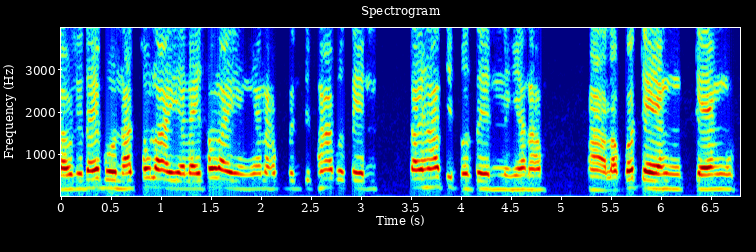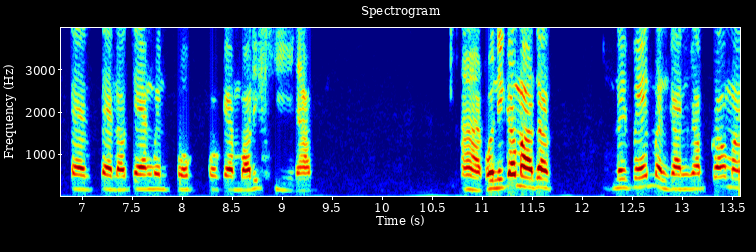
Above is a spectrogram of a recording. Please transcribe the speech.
เราจะได้โบนัสเท่าไหร่อะไรเท่าไหร่อย่างเงี้ยนะครับเป็นสิบห้าเปอร์เซ็นได้ห้าสิบเปอร์เซ็นอย่างเงี้ยนะครับ อ่า เราก็แจงแจงแต่แต่เราแจงเป็นโปรโปรแกรม BodyKey นะครับ อ่า คนนี้ก็มาจากในเฟซเหมือนกันครับ ก็มา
